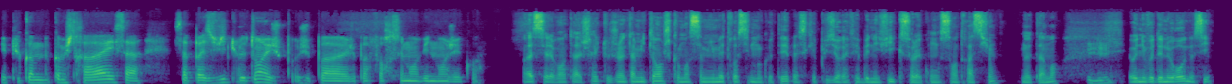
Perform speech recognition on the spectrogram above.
Et puis comme, comme je travaille, ça, ça passe vite le temps et je j'ai pas, pas forcément envie de manger quoi. Ouais, c'est l'avantage. C'est vrai que le jeûne intermittent, je commence à m'y mettre aussi de mon côté parce qu'il y a plusieurs effets bénéfiques sur la concentration, notamment, Mhm. et au niveau des neurones aussi.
